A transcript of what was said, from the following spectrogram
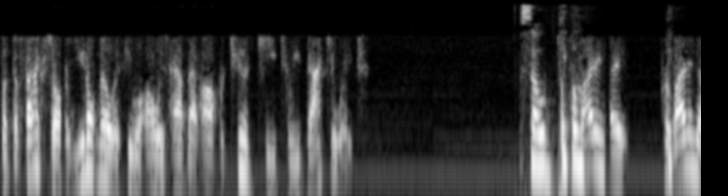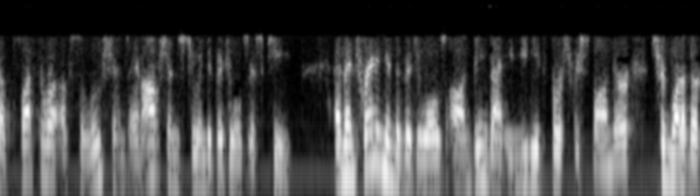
But the facts are, you don't know if you will always have that opportunity to evacuate. So people. So providing a, providing a plethora of solutions and options to individuals is key. And then training individuals on being that immediate first responder should one of their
